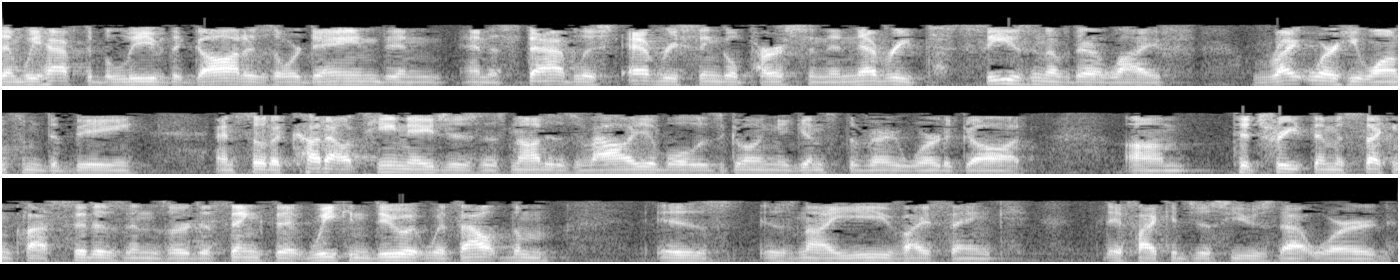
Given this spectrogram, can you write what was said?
then we have to believe that God has ordained and, and established every single person in every season of their life right where He wants them to be. And so to cut out teenagers is not as valuable as going against the very Word of God. Um, to treat them as second class citizens or to think that we can do it without them is, is naive, I think, if I could just use that word.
